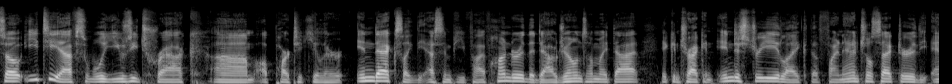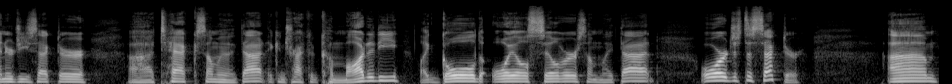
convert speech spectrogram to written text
So ETFs will usually track um, a particular index, like the S&P 500, the Dow Jones, something like that. It can track an industry, like the financial sector, the energy sector, uh, tech, something like that. It can track a commodity like gold, oil, silver, something like that, or just a sector. Um,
